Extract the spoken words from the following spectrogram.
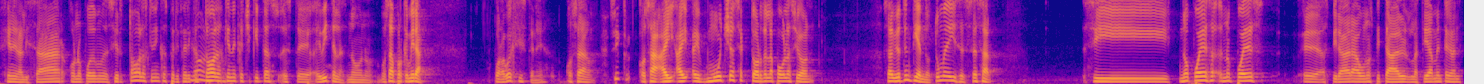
generalizar o no podemos decir todas las clínicas periféricas, no, todas no. las clínicas chiquitas, este, evítenlas. No, no. O sea, porque mira, por algo existen, ¿eh? O sea, Sí, o sea, hay, hay, hay mucho sector de la población. O sea, yo te entiendo. Tú me dices, César, si no puedes, no puedes eh, aspirar a un hospital relativamente grande.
